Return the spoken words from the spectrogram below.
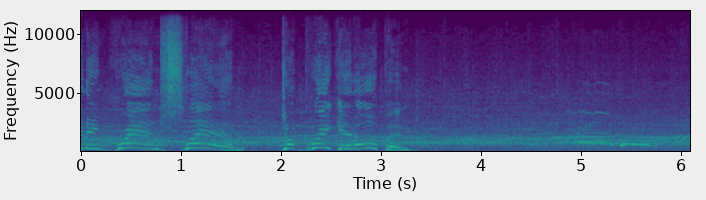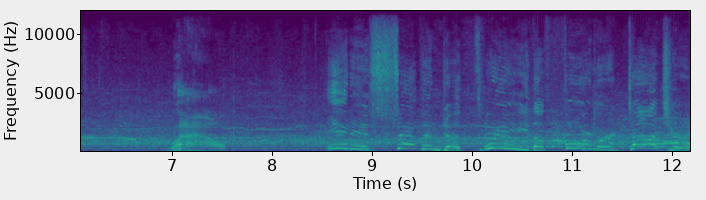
inning grand slam to break it open. Wow. It is 7 to 3. The former Dodger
